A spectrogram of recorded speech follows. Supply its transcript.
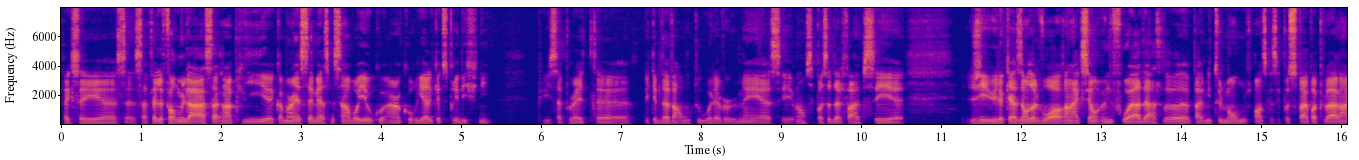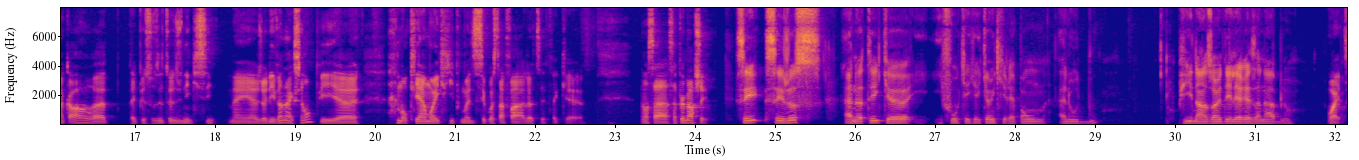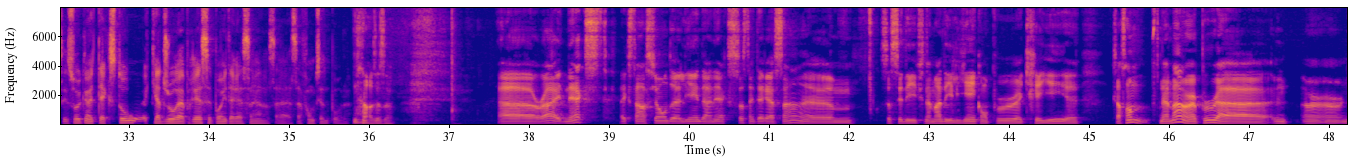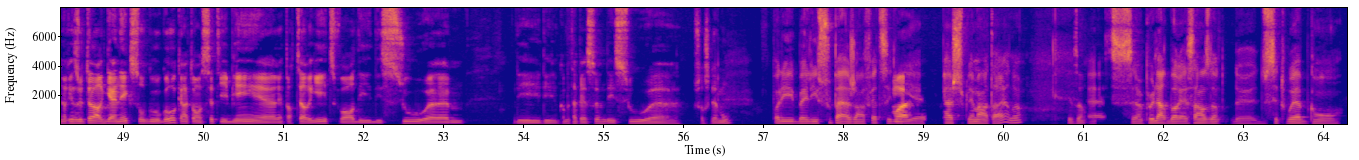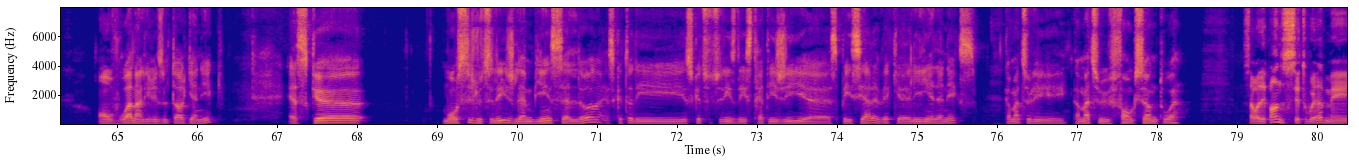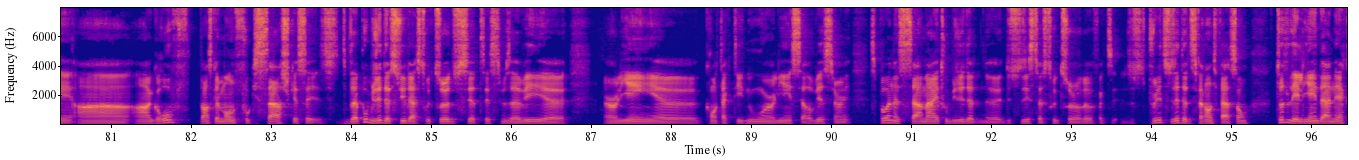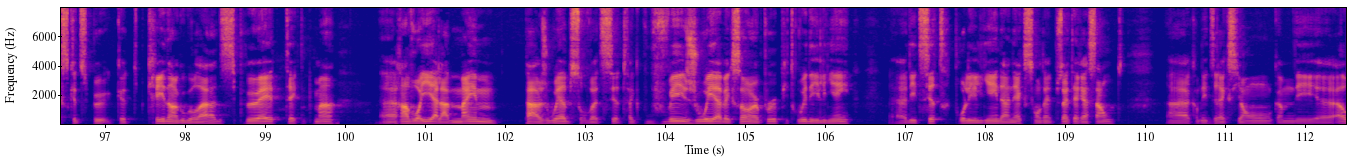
Fait que c'est, euh, ça, fait le formulaire, ça remplit euh, comme un SMS, mais c'est envoyé à un courriel que tu prédéfinis. Puis ça peut être euh, l'équipe de vente ou whatever, mais c'est c'est possible de le faire. Puis c'est j'ai eu l'occasion de le voir en action une fois à date, là, parmi tout le monde. Je pense que c'est pas super populaire encore, peut-être plus aux États-Unis qu'ici. Mais je l'ai vu en action, puis mon client m'a écrit et m'a dit c'est quoi cette affaire-là, Fait que non, ça, ça peut marcher. C'est, c'est juste à noter qu'il faut qu'il y ait quelqu'un qui réponde à l'autre bout puis dans un délai raisonnable. Ouais. C'est sûr qu'un texto, euh, quatre jours après, c'est pas intéressant. Ça, ça fonctionne pas. Non, c'est ça. All right, next. Extension de liens d'annexe. Ça, c'est intéressant. Euh, ça, c'est des, finalement des liens qu'on peut euh, créer. Ça ressemble finalement un peu à un, résultat organique sur Google. Quand ton site est bien répertorié, tu vas avoir des, sous... des, des, comment tu appelles ça? Des sous... je cherche le mot. Pas les, ben, les sous-pages, en fait. C'est les, pages supplémentaires. Euh, c'est un peu l'arborescence du site web qu'on on voit dans les résultats organiques. Est-ce que moi aussi je l'utilise, je l'aime bien celle-là. Est-ce que tu des. Est-ce que tu utilises des stratégies euh, spéciales avec euh, les liens d'annexe? Comment tu les. Comment tu fonctionnes, toi? Ça va dépendre du site web, mais en, gros, je pense que le monde, faut qu'il sache que c'est. Vous n'êtes pas obligé de suivre la structure du site. Si vous avez un lien euh, contactez-nous, un lien service. Un... C'est pas nécessairement être obligé d'utiliser cette structure-là. Tu, peux l'utiliser de différentes façons. Tous les liens d'annexe que tu peux que tu crées dans Google Ads peuvent être techniquement euh, renvoyés à la même page web sur votre site. Vous pouvez jouer avec ça un peu puis trouver des liens, euh, des titres pour les liens d'annexe qui sont plus intéressantes, comme des directions, comme des ah,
